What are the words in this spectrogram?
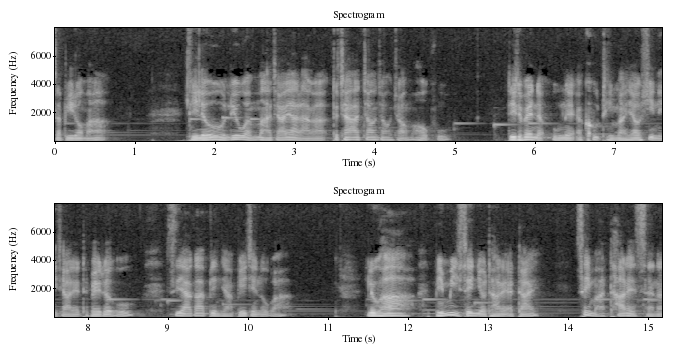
ဆက်ပြီးတော့မှဒီလိုလျှို့ဝှက်မှားကြားရတာကတခြားအကြောင်းကြောင့်ကြောင့်မဟုတ်ဘူးဒီတပည့်နှစ်ဦးနဲ့အခုဒီမှာရောက်ရှိနေကြတဲ့တပည့်တို့ကိုဆရာကပညာပေးခြင်းလို့ပါလူဟာမိမိစိတ်ညွတ်ထားတဲ့အတိုင်းစိတ်မှာထားတဲ့ဆန္ဒ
